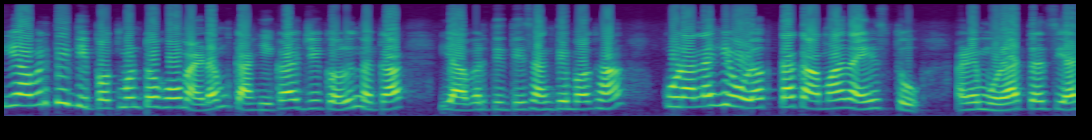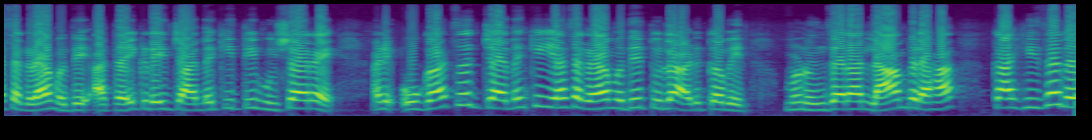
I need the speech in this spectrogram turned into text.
यावरती दीपक म्हणतो हो मॅडम काही काळजी करू नका. यावरती ती सांगते बघ हा कुणालाही ओळखता कामा नाहीस तू. आणि मुळातच या सगळ्यामध्ये आता इकडे जानकी ती हुशार आहे आणि उगाच जानकी या सगळ्यामध्ये तुला अडकवेल. म्हणून जरा लांब राहा. काही झालं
